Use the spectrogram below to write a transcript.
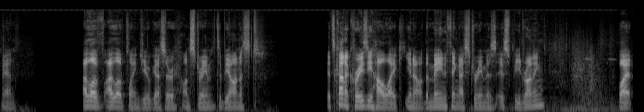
Man, I love I love playing GeoGuessr on stream. To be honest, it's kind of crazy how like you know the main thing I stream is is speedrunning, but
